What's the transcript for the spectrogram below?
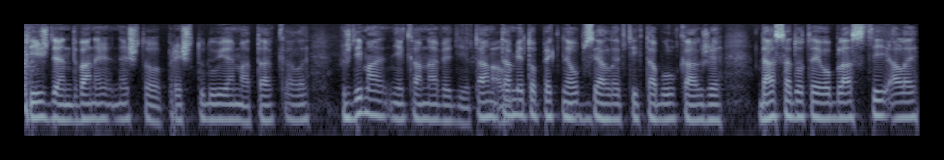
týždeň, dva, ne, než to preštudujem a tak, ale vždy ma niekam navedie. Tam, Ale- tam je to pekne obsiahle v tých tabulkách, že dá sa do tej oblasti, ale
